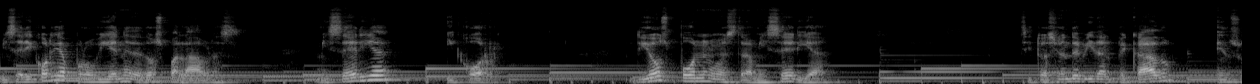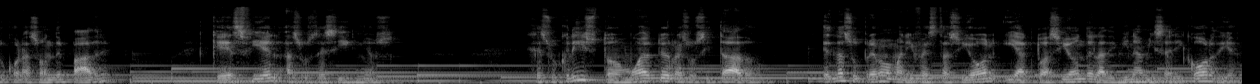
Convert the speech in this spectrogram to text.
Misericordia proviene de dos palabras, miseria y cor. Dios pone nuestra miseria, situación de vida al pecado, en su corazón de Padre, que es fiel a sus designios. Jesucristo, muerto y resucitado, es la suprema manifestación y actuación de la divina misericordia.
